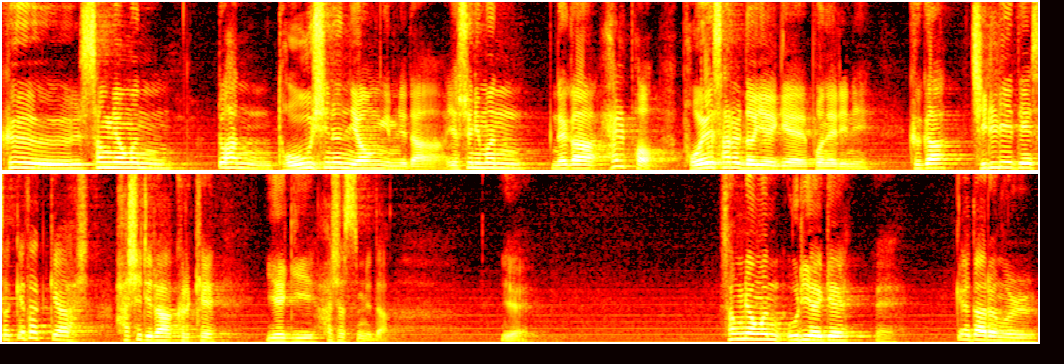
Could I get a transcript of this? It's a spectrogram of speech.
그 성령은 또한 도우시는 영입니다. 예수님은 내가 헬퍼, 보혜사를 너희에게 보내리니 그가 진리에 대해서 깨닫게 하시리라 그렇게 얘기하셨습니다. 예. 성령은 우리에게 예, 깨달음을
